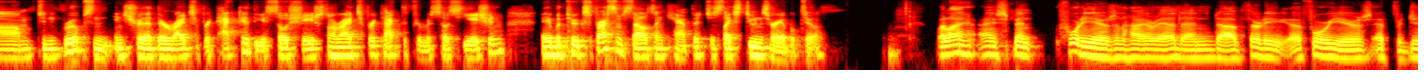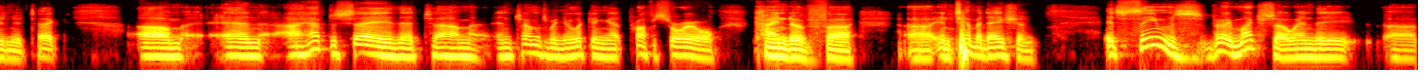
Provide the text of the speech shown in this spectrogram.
um, student groups and ensure that their rights are protected, the associational rights are protected from association, they're able to express themselves on campus just like students are able to. Well, I, I spent 40 years in higher ed and uh, 34 years at Virginia Tech. Um, and I have to say that um, in terms when you're looking at professorial kind of uh, uh, intimidation, it seems very much so in the uh,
